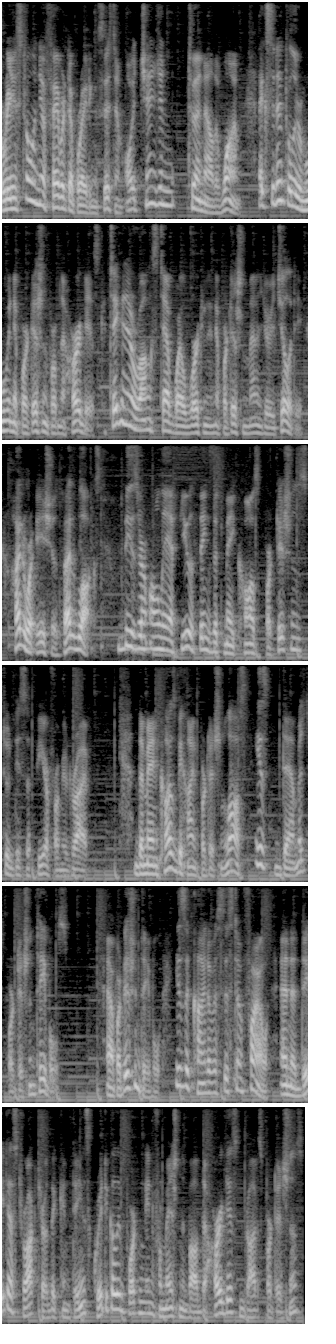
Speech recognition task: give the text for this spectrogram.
Reinstalling your favorite operating system or changing to another one, accidentally removing a partition from the hard disk, taking a wrong step while working in a partition manager utility, hardware issues, bad blocks – these are only a few things that may cause partitions to disappear from your drive. The main cause behind partition loss is damaged partition tables. A partition table is a kind of a system file and a data structure that contains critical important information about the hard disk drive's partitions,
